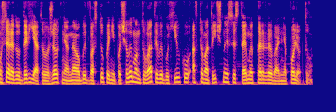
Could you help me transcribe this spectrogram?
У середу 9 жовтня на обидва ступені почали монтувати вибухівку автоматичної системи переривання польоту.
